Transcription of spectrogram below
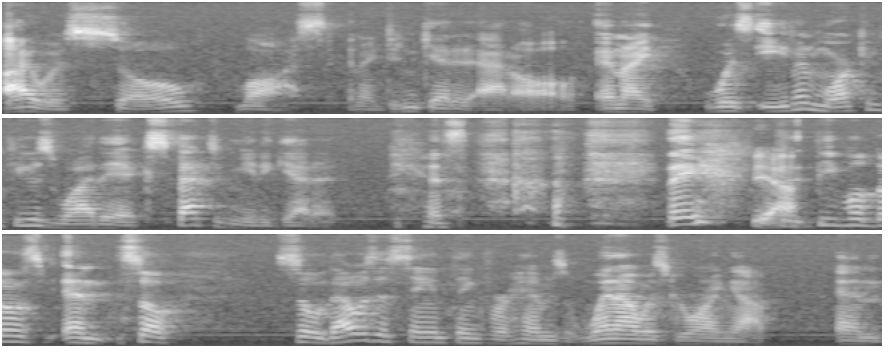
I was so lost and I didn't get it at all. And I was even more confused why they expected me to get it because they Yeah. people don't and so so that was the same thing for hymns when I was growing up. And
